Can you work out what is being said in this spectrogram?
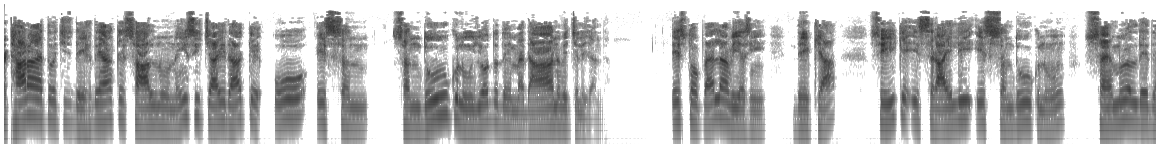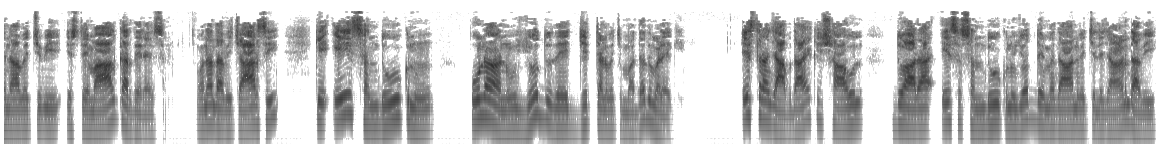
18 ਐਤ ਵਿੱਚ ਦੇਖਦੇ ਹਾਂ ਕਿ ਸਾਲ ਨੂੰ ਨਹੀਂ ਸੀ ਚਾਹੀਦਾ ਕਿ ਉਹ ਇਸ ਸੰਦੂਕ ਨੂੰ ਯੁੱਧ ਦੇ ਮੈਦਾਨ ਵਿੱਚ ਲੈ ਜਾਂਦਾ। ਇਸ ਤੋਂ ਪਹਿਲਾਂ ਵੀ ਅਸੀਂ ਦੇਖਿਆ ਸੀ ਕਿ ਇਸرائیਲੀ ਇਸ ਸੰਦੂਕ ਨੂੰ ਸੈਮੂਅਲ ਦੇ ਦਿਨਾਂ ਵਿੱਚ ਵੀ ਇਸਤੇਮਾਲ ਕਰਦੇ ਰਹੇ ਸਨ। ਉਹਨਾਂ ਦਾ ਵਿਚਾਰ ਸੀ ਕਿ ਇਹ ਸੰਦੂਕ ਨੂੰ ਉਹਨਾਂ ਨੂੰ ਯੁੱਧ ਦੇ ਜਿੱਤਣ ਵਿੱਚ ਮਦਦ ਮਿਲੇਗੀ। ਇਸ ਤਰ੍ਹਾਂ ਜਾਪਦਾ ਹੈ ਕਿ ਸ਼ਾਉਲ ਦੁਆਰਾ ਇਸ ਸੰਦੂਕ ਨੂੰ ਯੁੱਧ ਦੇ ਮੈਦਾਨ ਵਿੱਚ ਲਿਜਾਣ ਦਾ ਵੀ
